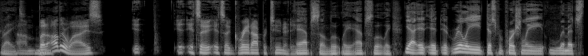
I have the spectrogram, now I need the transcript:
right? Um, mm-hmm. But otherwise, it it's a it's a great opportunity. Absolutely, absolutely. Yeah, it, it, it really disproportionately limits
